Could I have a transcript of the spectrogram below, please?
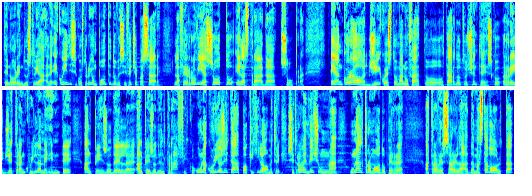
tenore industriale e quindi si costruì un ponte dove si fece passare la ferrovia sotto e la strada sopra. E ancora oggi questo manufatto tardo ottocentesco regge tranquillamente al peso, del, al peso del traffico. Una curiosità, a pochi chilometri si trova invece una, un altro modo per attraversare l'Adda, ma stavolta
